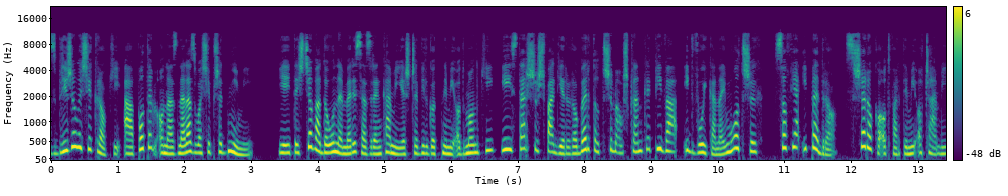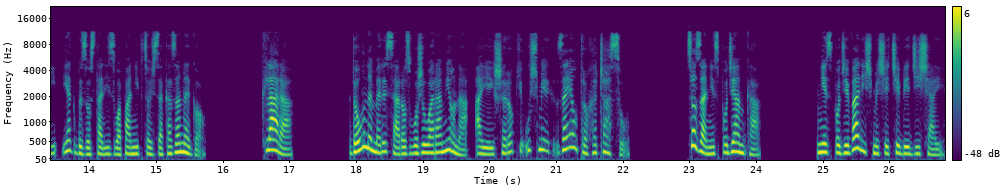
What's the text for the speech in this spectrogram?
Zbliżyły się kroki, a potem ona znalazła się przed nimi. Jej teściowa Doune Merysa z rękami jeszcze wilgotnymi od mąki, jej starszy szwagier Roberto trzymał szklankę piwa i dwójka najmłodszych, Sofia i Pedro, z szeroko otwartymi oczami, jakby zostali złapani w coś zakazanego. Klara. Doune Merysa rozłożyła ramiona, a jej szeroki uśmiech zajął trochę czasu. Co za niespodzianka. Nie spodziewaliśmy się ciebie dzisiaj.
